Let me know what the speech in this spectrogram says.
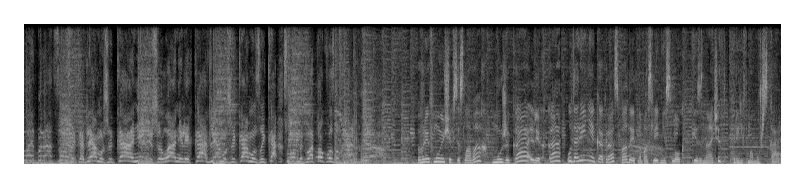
Давай, брат, музыка для мужика не тяжела, не легка Для мужика музыка, словно глоток воздуха В рифмующихся словах «мужика», «легка» ударение как раз падает на последний слог, и значит рифма мужская.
